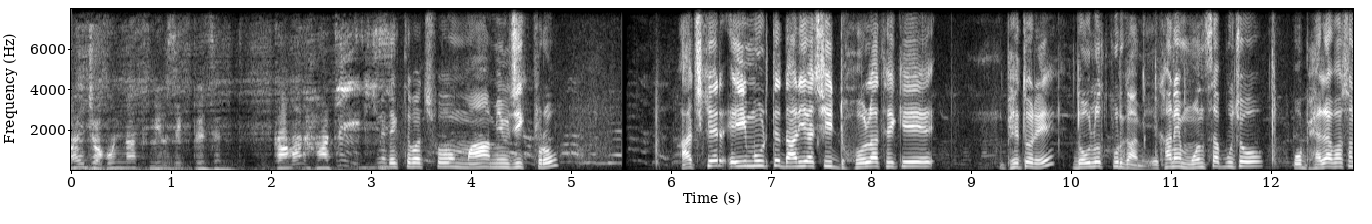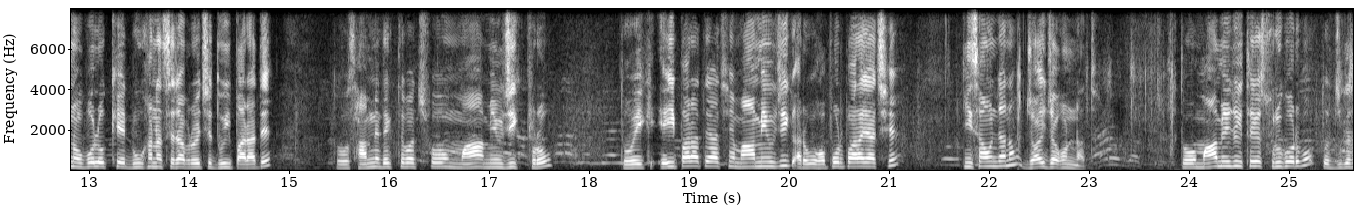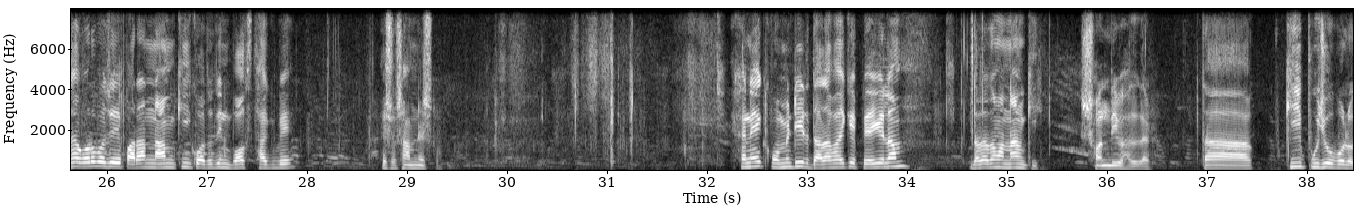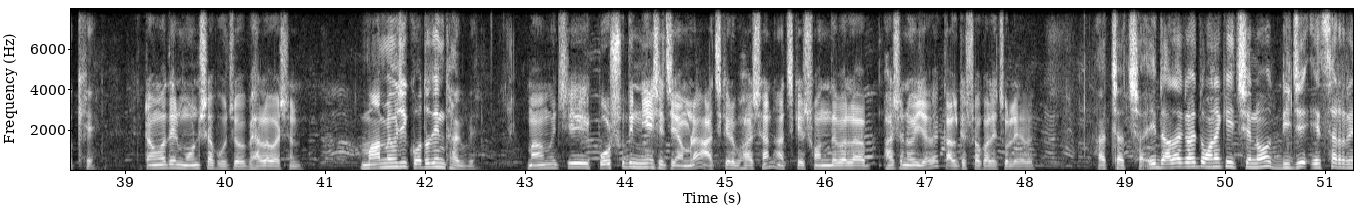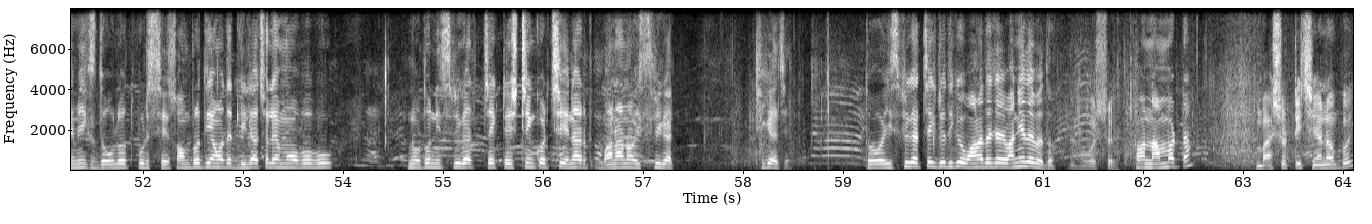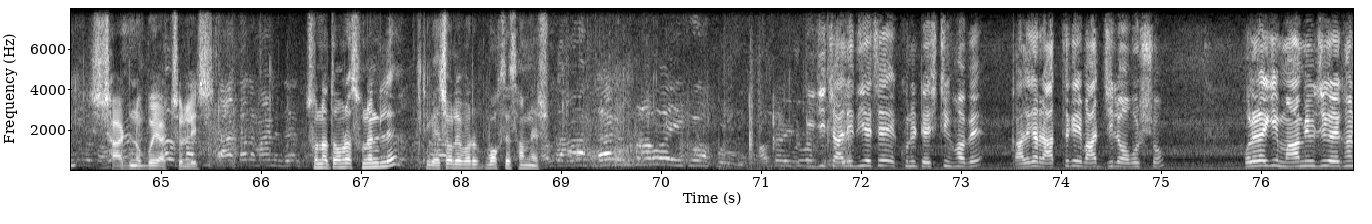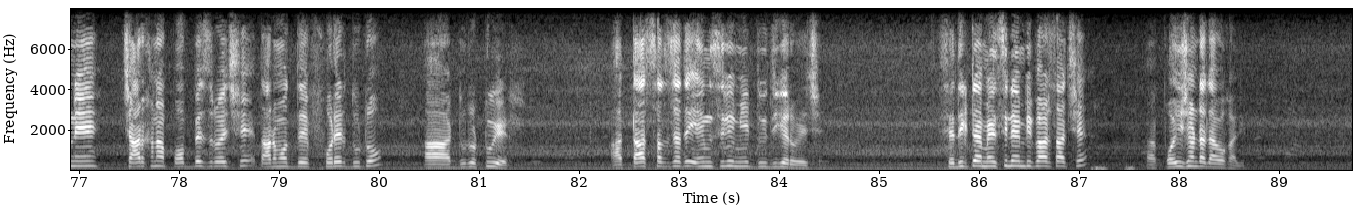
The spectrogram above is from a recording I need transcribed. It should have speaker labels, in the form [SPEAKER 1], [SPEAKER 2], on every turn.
[SPEAKER 1] জয় Jagannath music present কামার
[SPEAKER 2] দেখতে পাচ্ছ মা মিউজিক প্রো আজকের এই মুহূর্তে দাঁড়িয়ে আছি ঢোলা থেকে ভেতরে দৌলতপুরগামী। এখানে মনসা পুজো ও ভেলা ভাসান উপলক্ষে দুখানা সেরাপ রয়েছে দুই পাড়াতে। তো সামনে দেখতে পাচ্ছ মা মিউজিক প্রো তো এই পাড়াতে আছে মা মিউজিক আর অপর পাড়ায় আছে কী সাউন্ড জানো? জয় জগন্নাথ। তো মা মিউজিক থেকে শুরু করব। তো জিজ্ঞাসা করব যে পাড়ার নাম কি, কতদিন বক্স থাকবে? এসো, সামনে এসো। এখানে কমিটির দাদাভাইকে পেয়ে গেলাম। দাদা তোমার নাম কি?
[SPEAKER 3] সন্দীপ হালদার।
[SPEAKER 2] তা কি পুজো উপলক্ষে?
[SPEAKER 3] এটা আমাদের মনসা পুজো ভালোবাসেন
[SPEAKER 2] মা মিউজিক কতদিন থাকবে?
[SPEAKER 3] মামুচি পরশু দিন নিয়ে এসেছি আমরা আজকের ভাসান আজকে সন্ধ্যাবেলা ভাসান হয়ে যাবে কালকে সকালে চলে যাবে।
[SPEAKER 2] আচ্ছা আচ্ছা। এই দাদাকে হয়তো অনেকেই চেনো DJ S R remix Daulatpur সে সম্প্রতি আমাদের লীলাচলে মহাবাবু নতুন স্পিকার চেক টেস্টিং করছে এনার বানানো স্পিকার। ঠিক আছে? তো স্পিকার চেক যদি কেউ বানাতে চায় বানিয়ে দেবে তো?
[SPEAKER 3] অবশ্যই।
[SPEAKER 2] তোমার নাম্বারটা?
[SPEAKER 3] বাষট্টি ছিয়ানব্বই ষাট নব্বই আটচল্লিশ।
[SPEAKER 2] শোনা তোমরা শুনে নিলে। ঠিক আছে চলো এবার বক্সের সামনে এসো। ডিজি চালিয়ে দিয়েছে এক্ষুনি টেস্টিং হবে। কালকে রাত থেকেই বাজছিল অবশ্য। বলে রাখি মা মিউজিকের এখানে চারখানা পপ বেস রয়েছে তার মধ্যে ফোরের দুটো আর দুটো টু এর। আর তার সাথে সাথে এমসিবি মিট দুই দিকে রয়েছে। সেদিকটা মেশিন এমবিফার্স আছে আর পজিশনটা দেখো খালি।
